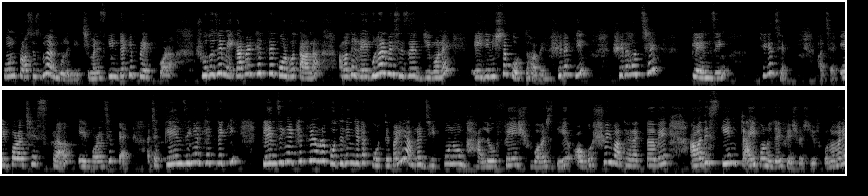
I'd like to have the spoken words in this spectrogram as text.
কোন প্রসেসগুলো আমি বলে দিচ্ছি। মানে স্কিনটাকে প্রেপ করা। শুধু যে মেকআপের ক্ষেত্রে করব তা না, আমাদের রেগুলার বেসিসের জীবনে এই জিনিসটা করতে হবে। সেটা কি? সেটা হচ্ছে ক্লেনজিং ঠিক আছে? আচ্ছা এরপর আছে স্ক্রাব এরপর আছে প্যাক আচ্ছা ক্লেনজিং এর ক্ষেত্রে কি? ক্লেনজিং এর ক্ষেত্রে আমরা প্রতিদিন যেটা করতে পারি, আমরা যে কোনো ভালো ফেস ওয়াশ দিয়ে অবশ্যই মাথায় রাখতে হবে আমাদের স্কিন টাইপ অনুযায়ী ফেস ওয়াশ ইউজ করব। মানে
